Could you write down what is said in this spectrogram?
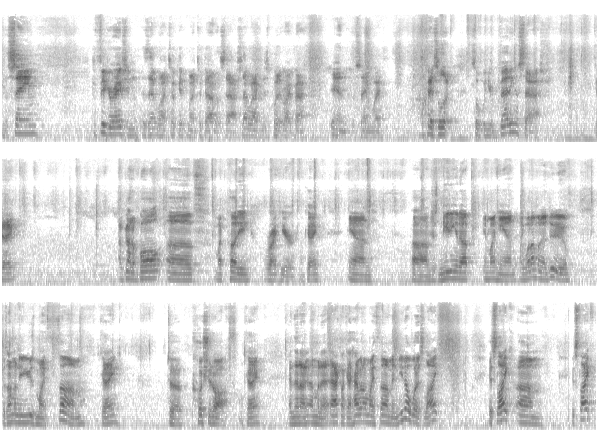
in the same configuration as that when I took it when I took it out of the sash. That way I can just put it right back in the same way. Okay, so look, so when you're bedding a sash, okay, I've got a ball of my putty right here, okay, and uh, I'm just kneading it up in my hand. And what I'm going to do is I'm going to use my thumb, okay, to push it off, okay and then I, am going to act like I have it on my thumb. And you know what it's like? It's like um, it's like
